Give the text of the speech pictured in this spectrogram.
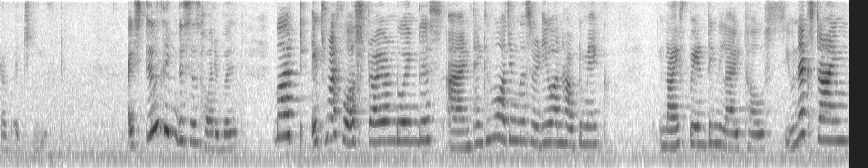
have achieved. I still think this is horrible but it's my first try on doing this and thank you for watching this video on how to make knife painting lighthouse. See you next time.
